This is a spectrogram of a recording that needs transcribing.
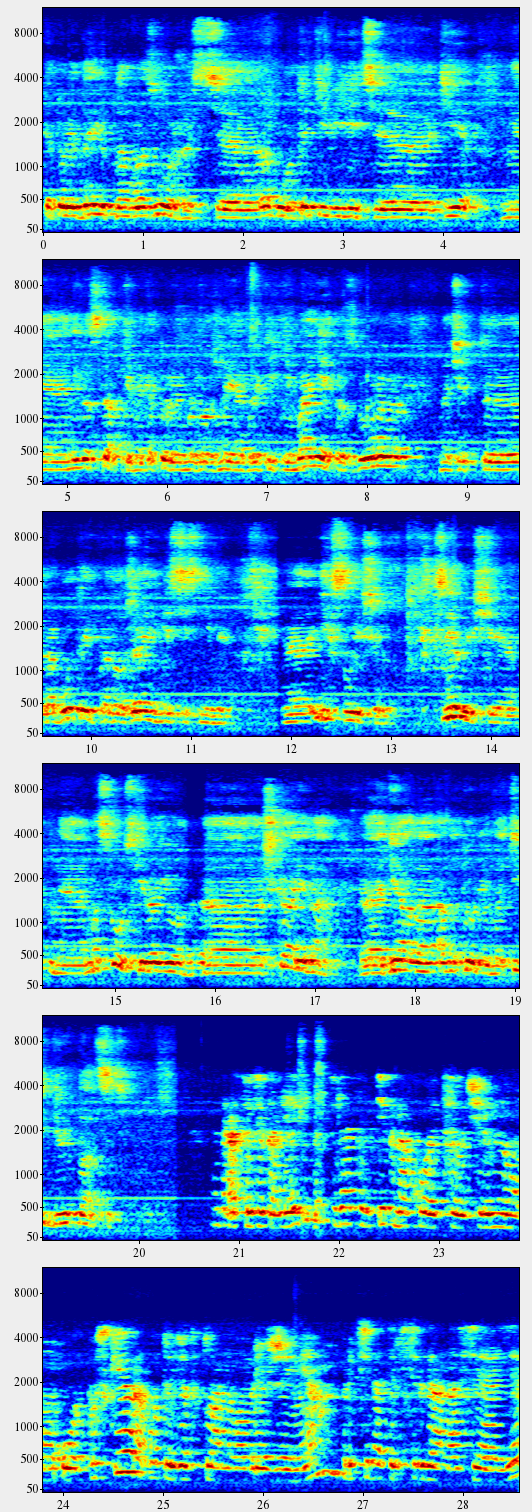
которые дают нам возможность э, работать и видеть э, те э, недостатки, на которые мы должны обратить внимание. Это здорово. Значит, работаем, продолжаем вместе с ними. Их слышим. Следующее. Московский район. Шкарина Диана Анатольевна, ТИК-19. Здравствуйте, коллеги. Председатель ТИК находится в очередном отпуске. Работа идет в плановом режиме. Председатель всегда на связи.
